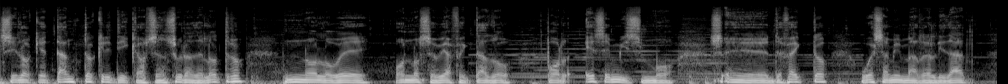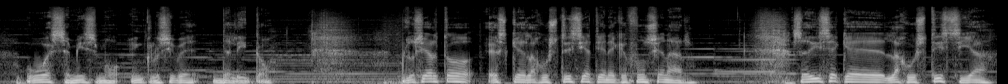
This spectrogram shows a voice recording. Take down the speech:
si lo que tanto critica o censura del otro no lo ve o no se ve afectado por ese mismo eh, defecto o esa misma realidad o ese mismo inclusive delito. Lo cierto es que la justicia tiene que funcionar. Se dice que la justicia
